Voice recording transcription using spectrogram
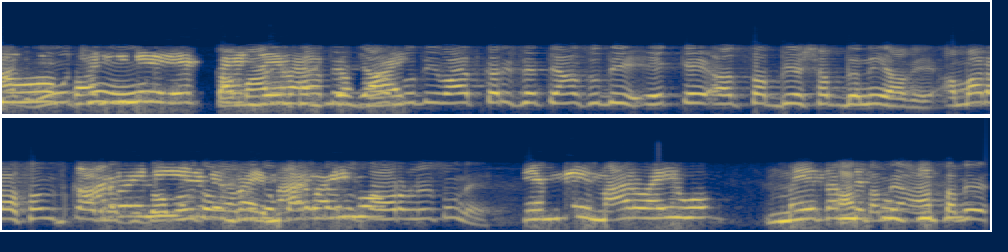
હું છું કડીને એક તમારી સાથે જ્યાં સુધી વાત કરીશ ને ત્યાં સુધી એકેય અસભ્ય શબ્દ નહીં આવે. અમારા સંસ્કાર મારો નથી. તો નહીં અમે તો- આવે અમે તો ભાઈ, મારો કાયદાનો આવ્યો. સહારો લેશું ને. એમ નહીં મારો આવ્યો. મેં તમને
